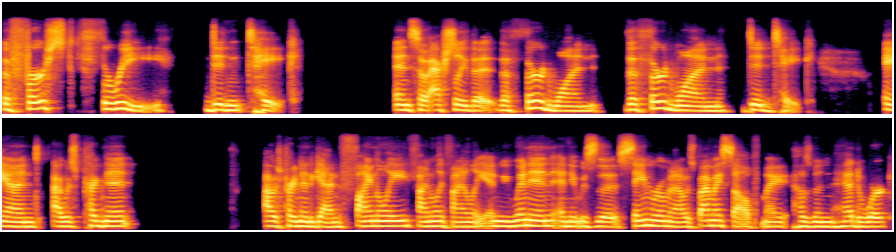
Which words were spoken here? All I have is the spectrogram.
The first three didn't take. And so actually the the third one, the third one did take. And I was pregnant. I was pregnant again, finally, finally, finally. And we went in and it was the same room and I was by myself. My husband had to work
